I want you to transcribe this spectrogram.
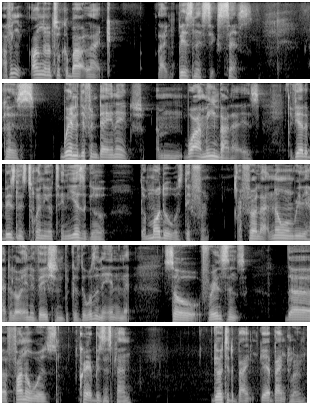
I think I'm gonna talk about like like business success because we're in a different day and age. And what I mean by that is, if you had a business 20 or 10 years ago, the model was different. I feel like no one really had a lot of innovation because there wasn't the internet. So, for instance, the funnel was create a business plan, go to the bank, get a bank loan,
